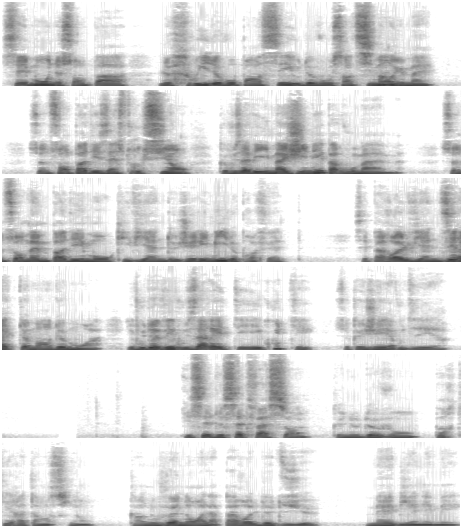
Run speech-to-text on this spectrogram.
Ces mots ne sont pas le fruit de vos pensées ou de vos sentiments humains. Ce ne sont pas des instructions que vous avez imaginées par vous-même. Ce ne sont même pas des mots qui viennent de Jérémie le prophète. Ces paroles viennent directement de moi, et vous devez vous arrêter et écouter ce que j'ai à vous dire. Et c'est de cette façon que nous devons porter attention quand nous venons à la parole de Dieu, mes bien-aimés.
